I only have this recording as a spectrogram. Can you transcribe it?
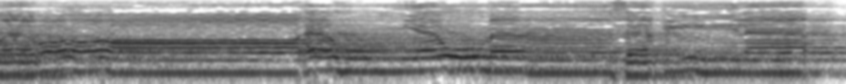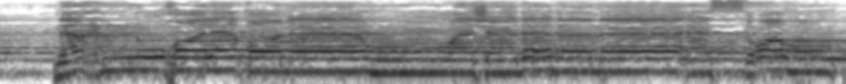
وراءهم يوما ثقيلا نحن خلقناهم وشددنا أسرهم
